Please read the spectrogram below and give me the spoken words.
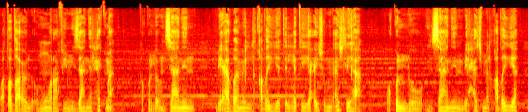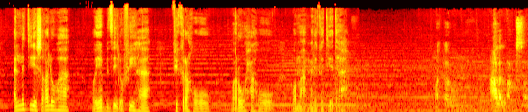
وتضع الأمور في ميزان الحكمة فكل إنسان بعظم القضية التي يعيش من أجلها وكل إنسان بحجم القضية التي يشغلها ويبذل فيها فكره وروحه وما ملكت يداه. مطر على الأقصى.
